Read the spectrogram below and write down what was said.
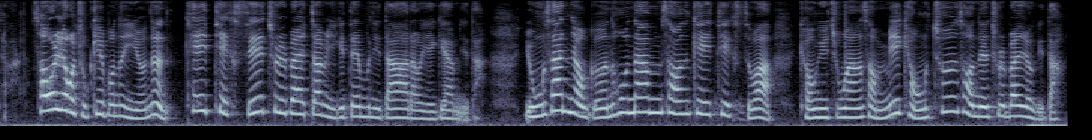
자, 서울역을 좋게 보는 이유는 KTX의 출발점이기 때문이다 라고 얘기합니다. 용산역은 호남선 KTX와 경의중앙선 및 경춘선의 출발역이다.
